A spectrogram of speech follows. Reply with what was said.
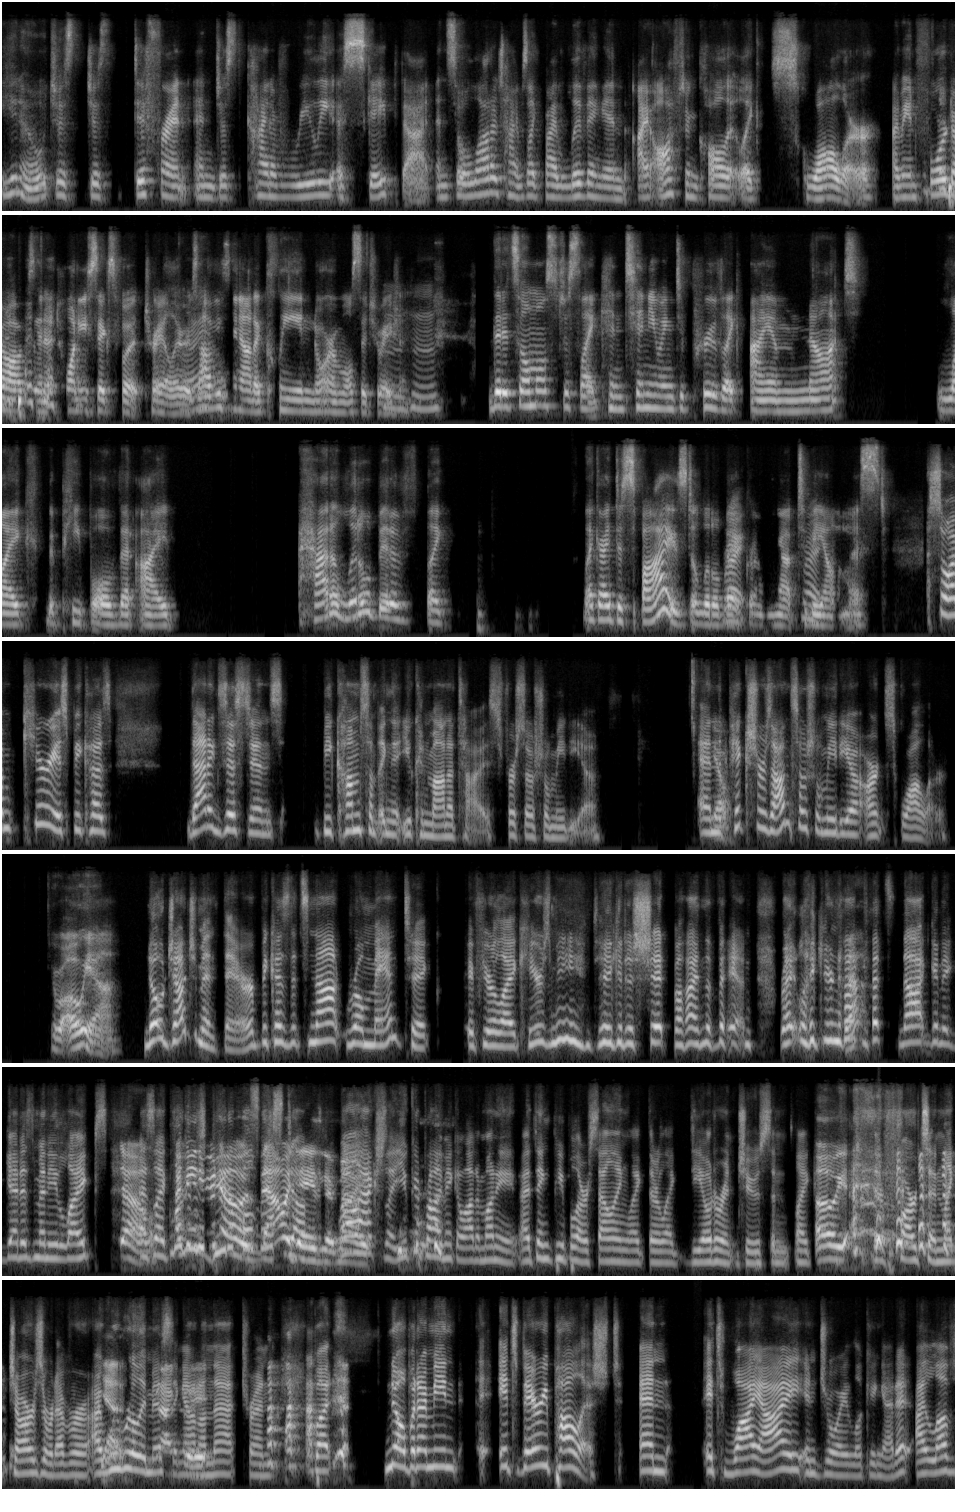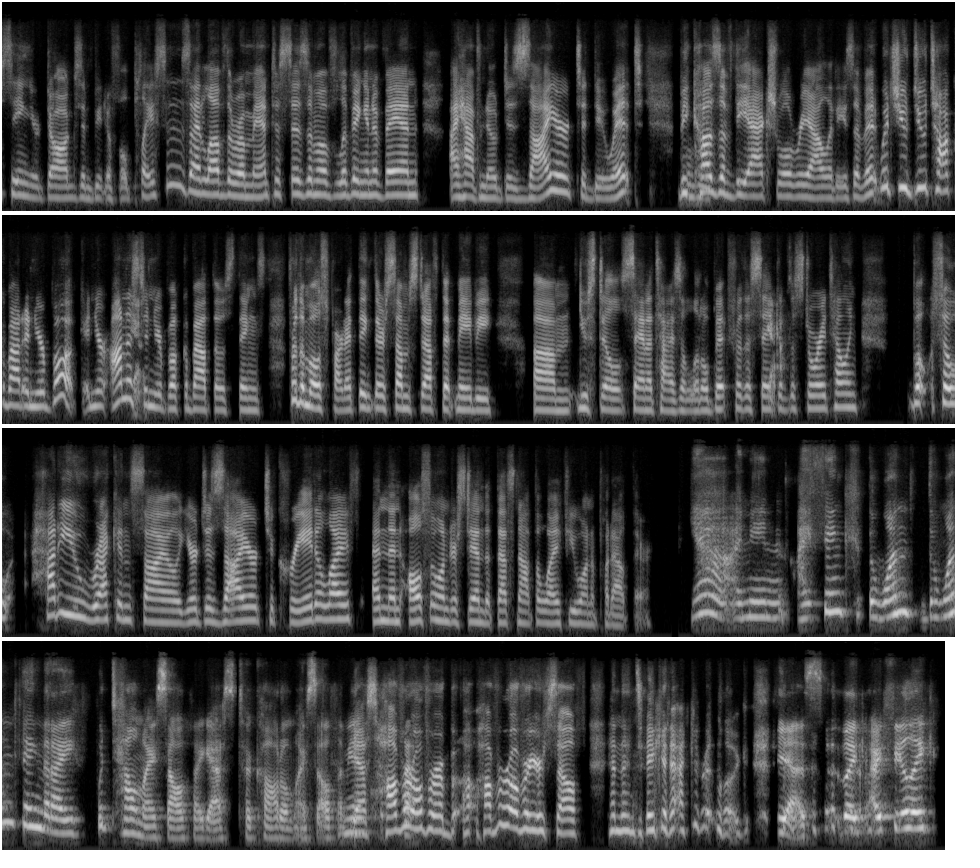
you know, just just different and just kind of really escape that. And so a lot of times, like by living in, I often call it like squalor. I mean, four dogs in a 26 foot trailer is obviously not a clean, normal situation Mhm. that it's almost just like continuing to prove like I am not like the people that I had a little bit of like like I despised a little bit Right. growing up to be honest. so i'm curious because that existence becomes something that you can monetize for social media. And the pictures on social media aren't squalor. Oh yeah. no judgment there because it's not romantic if you're like here's me taking a shit behind the van right like you're not Yeah. that's not going to get as many likes No. as like I look mean, at this beautiful knows? vista. Nowadays it well might. actually you could probably make a lot of money i think people are selling like their like deodorant juice and like Oh yeah. their farts and like jars or whatever i Yes, we're really missing out on that trend but no but i mean it's very polished and it's why I enjoy looking at it. I love seeing your dogs in beautiful places. I love the romanticism of living in a van. I have no desire to do it Mm-hmm. because of the actual realities of it, which you do talk about in your book. And you're honest Yeah. in your book about those things for the most part. I think there's some stuff that maybe um, you still sanitize a little bit for the sake Yeah. of the storytelling. But so, how do you reconcile your desire to create a life and then also understand that that's not the life you want to put out there? Yeah, I mean, I think the one the one thing that I would tell myself, I guess, to coddle myself. I mean, yes, hover that- over hover over yourself and then take an accurate look. yes like i feel like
